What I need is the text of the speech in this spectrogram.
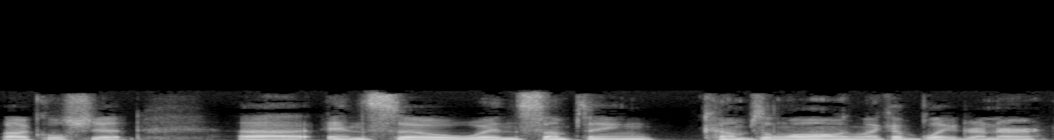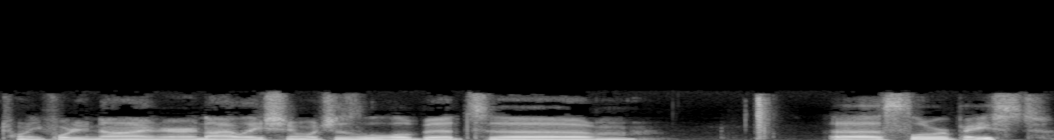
a lot of cool shit. Uh, and so when something comes along like a Blade Runner 2049 or Annihilation, which is a little bit um, uh, slower paced,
